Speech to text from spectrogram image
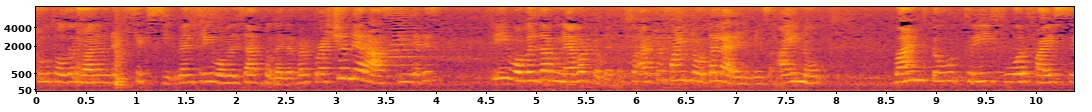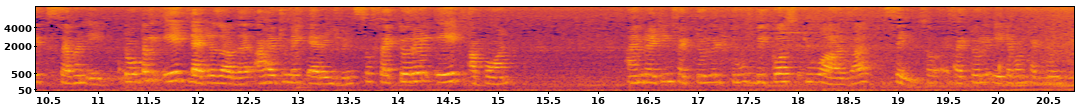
2160 when three vowels are together. But question they are asking that is three vowels are never together. So I have to find total arrangements. I know 1, 2, 3, 4, 5, 6, 7, 8. Total 8 letters are there. I have to make arrangements. So factorial 8 upon I am writing factorial 2 because two R's are same. So factorial 8 upon factorial 2.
